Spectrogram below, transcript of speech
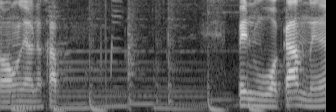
น้องแล้วนะครับ เป็นวัวกล้ามเนื้อ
